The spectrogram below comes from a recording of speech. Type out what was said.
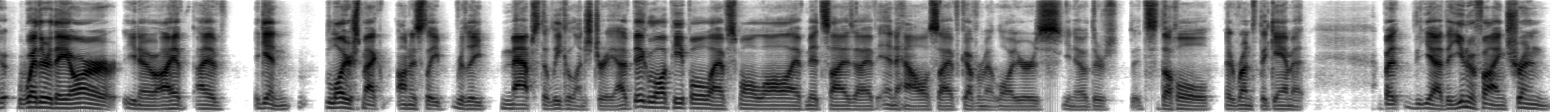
uh, whether they are, you know, I have I have again, Lawyer Smack honestly really maps the legal industry. I have big law people, I have small law, I have mid-size, I have in-house, I have government lawyers, you know, there's it's the whole it runs the gamut but yeah, the unifying trend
